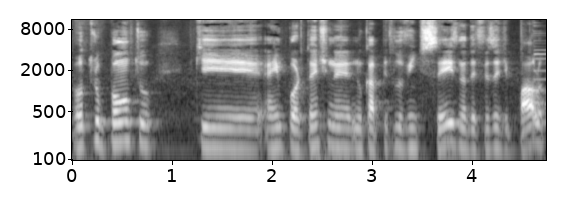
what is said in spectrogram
Outro ponto que é importante né, no capítulo 26, na defesa de Paulo.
